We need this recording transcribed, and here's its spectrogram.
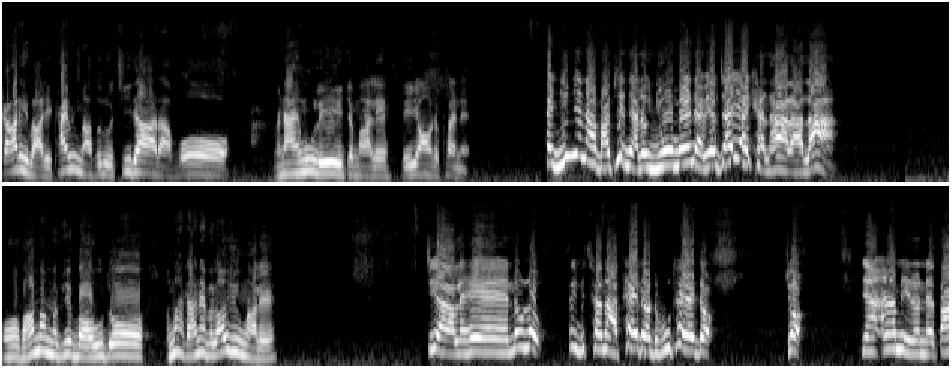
ကားတွေပါလေခိုင်းမိမှာဆိုလို့ချီးထားရတာပေါ့။မနိုင်ဘူးလေကျမလဲလေးရောင်းတစ်ဖက်နဲ့ဟဲ့ညီမျက်နှာဘာဖြစ်နေရလို့ညိုမဲနေယောက်ျားရိုက်ခံထားရတာလား။အော်ဘာမှမဖြစ်ပါဘူးတော့အမဒါနဲ့ဘယ်လောက်ယူမှာလဲ ကြည့်ရတာလေဟဲ့လှုပ်လှုပ်စိတ်မချမ်းသာထဲတော့တပူးထဲတော့ကြော့ပြန်အမ်းနေတော့နဲ့ตา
